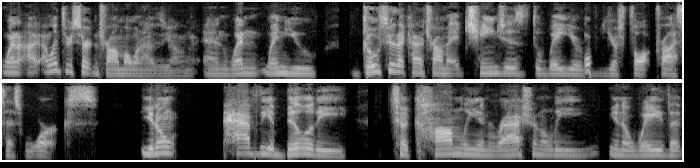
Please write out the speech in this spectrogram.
when I, I went through certain trauma when I was young, and when when you go through that kind of trauma, it changes the way your your thought process works. You don't have the ability to calmly and rationally, you know, weigh the,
